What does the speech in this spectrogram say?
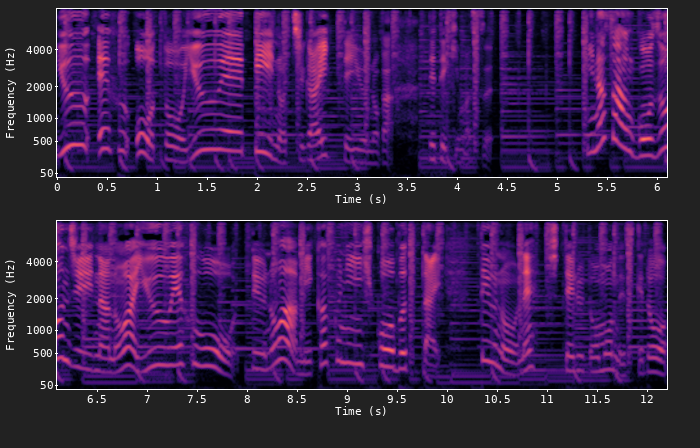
UFO と UAP の違いっていうのが出てきます皆さんご存知なのは UFO っていうのは未確認飛行物体っていうのをね知ってると思うんですけど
